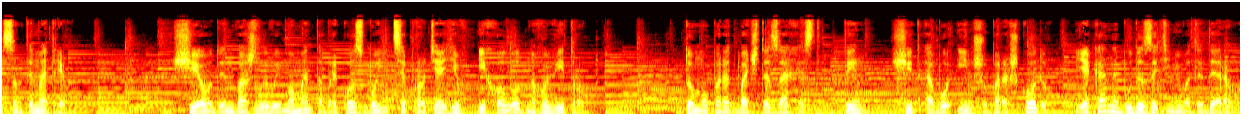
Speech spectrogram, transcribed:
см. Ще один важливий момент абрикос боїться протягів і холодного вітру. Тому передбачте захист, тин, щит або іншу перешкоду, яка не буде затінювати дерево.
